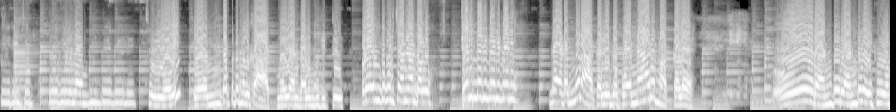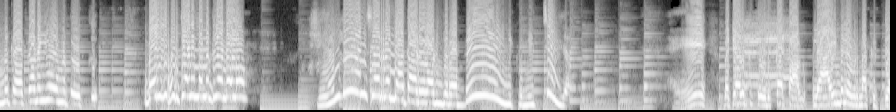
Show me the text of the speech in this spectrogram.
തിരി ചുട്ട് വിളമ്പി വിളിച്ചു ഏയ് എന്താ നിങ്ങൾ കാട്ടുന്നത് രണ്ടാളും കൂടിയിട്ട്? എന്ത് കുടിച്ചാണ് രണ്ടാളും? വരും വരും വരും വരും. നടന്നറാക്കല്ലേ പൊന്നാര മക്കളെ. ഓ രണ്ട് രണ്ട് വൈക്ക് ഒന്ന് കേക്കാണെങ്കിൽ ഒന്ന് തേക്ക് വരും കുടിച്ചാണെങ്കിൽ വന്നിട്ട് രണ്ടാളും? എന്ത് അനുസരണമില്ലാത്ത ആളുകളാണെങ്കിൽ റബ്ബേ എനിക്ക് നിശ്ചയില്ല ഏ മറ്റാൾക്ക് കൊടുക്ക പ്ലായിന്റെ എവിടുന്നാ കിട്ടുക?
